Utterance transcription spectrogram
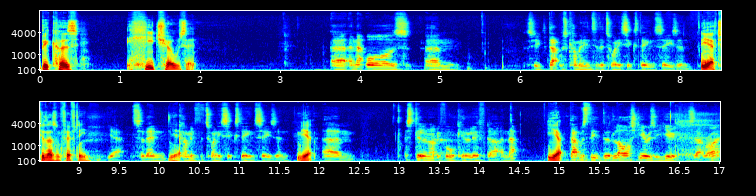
because he chose it. Uh, and that was um, so that was coming into the 2016 season. Yeah, 2015. Yeah. So then Yeah. coming to the 2016 season, Yeah. um, still a 94 kilo lifter, and that Yeah. that was the, the last year as a youth. Is that right?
